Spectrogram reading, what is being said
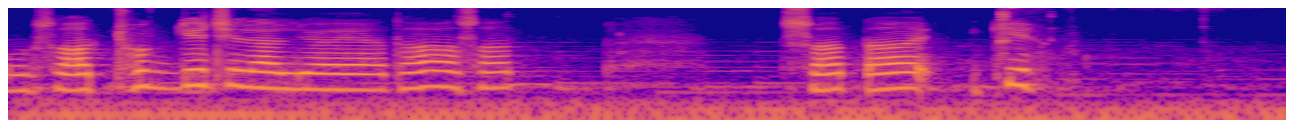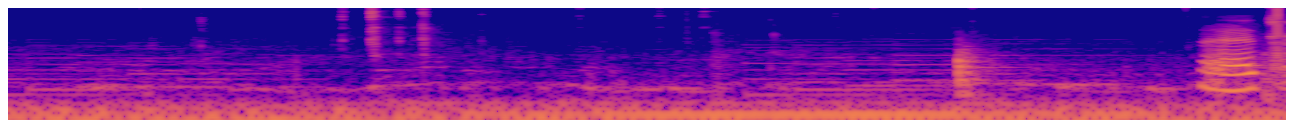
O saat çok geç ilerliyor ya. Daha saat saat daha iki. Evet.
